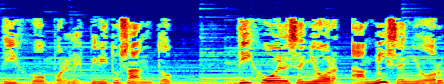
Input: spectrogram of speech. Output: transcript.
dijo por el Espíritu Santo, dijo el Señor a mi Señor,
